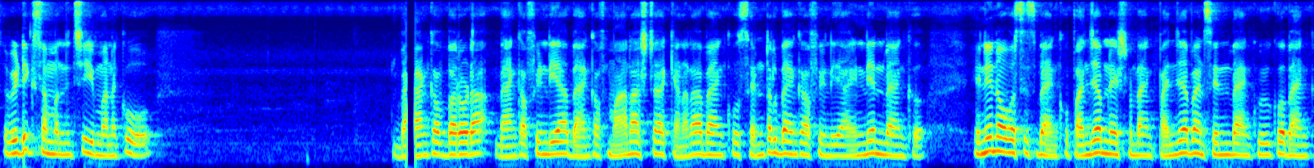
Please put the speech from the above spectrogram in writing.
సో వీటికి సంబంధించి మనకు bank of Baroda bank of India bank of Maharashtra Canara bank central bank of India Indian bank Indian overseas bank Punjab national bank Punjab and Sind bank UCO bank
